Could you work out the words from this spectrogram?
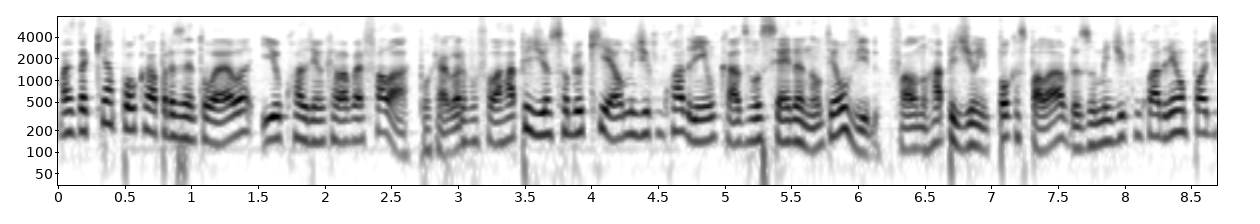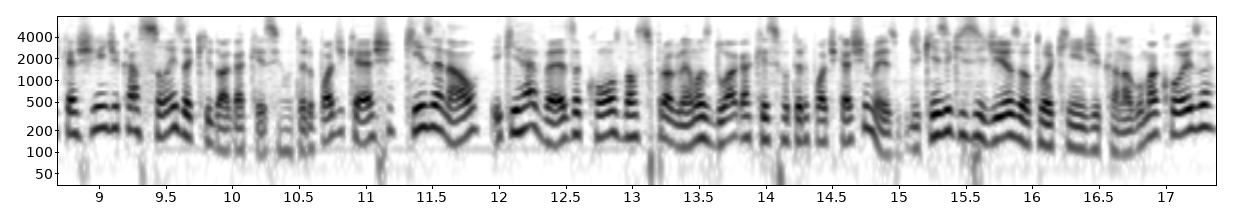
mas daqui a pouco eu apresento ela e o quadrinho que ela vai falar. Porque agora eu vou falar rapidinho sobre o que é o Me Indica um Quadrinho, caso você ainda não tenha ouvido. Falando rapidinho, em poucas palavras, o Me Indica um Quadrinho é um podcast de indicações aqui do HQ Sem Roteiro Podcast, quinzenal e que reveza com os nossos programas do HQ Sem Roteiro Podcast mesmo. De 15 em 15 dias eu tô aqui indicando alguma coisa coisa,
